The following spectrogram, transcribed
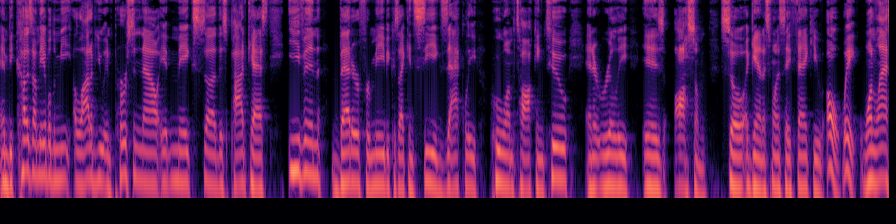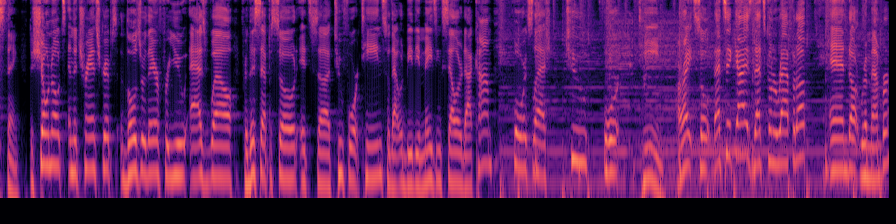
And because I'm able to meet a lot of you in person now, it makes uh, this podcast even better for me because I can see exactly who I'm talking to. And it really is awesome. So again, I just want to say thank you. Oh, wait, one last thing. The show notes and the transcripts, those are there for you as well. For this episode, it's uh, 214. So that would be theamazingseller.com forward slash 214. All right. So that's it, guys. That's going to wrap it up. And uh, remember,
